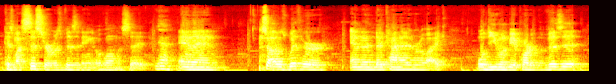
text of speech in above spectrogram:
because my sister was visiting Oklahoma State, Yeah. and then so I was with her, and then they kind of were like, "Well, do you want to be a part of the visit?"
